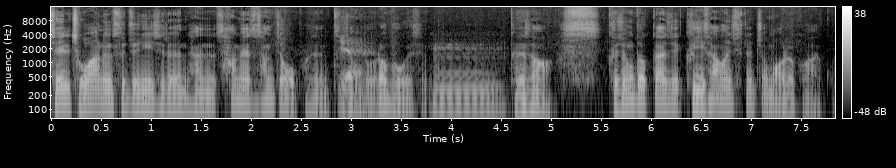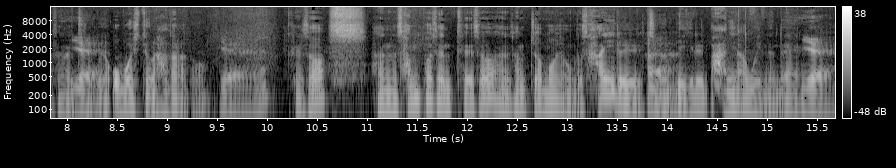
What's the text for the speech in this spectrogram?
제일 좋아하는 수준이 실은 한 3에서 3.5% 예. 정도로 보고 있습니다. 음. 그래서 그 정도까지 그 이상은 실은 좀 어려울 것 같고 생각이 예. 들고요. 오버시팅을 하더라도. 예. 그래서 한 3%에서 한 3.5 정도 사이를 지금 예. 얘기를 많이 하고 있는데 예.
